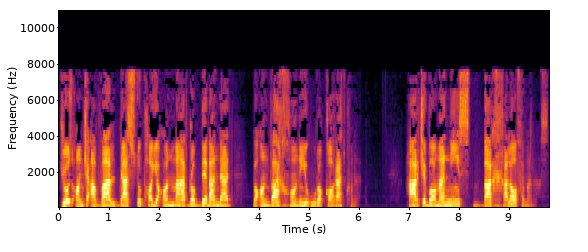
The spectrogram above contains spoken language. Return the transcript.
جز آنکه اول دست و پای آن مرد را ببندد و آن وقت خانه او را غارت کند هر که با من نیست برخلاف من است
